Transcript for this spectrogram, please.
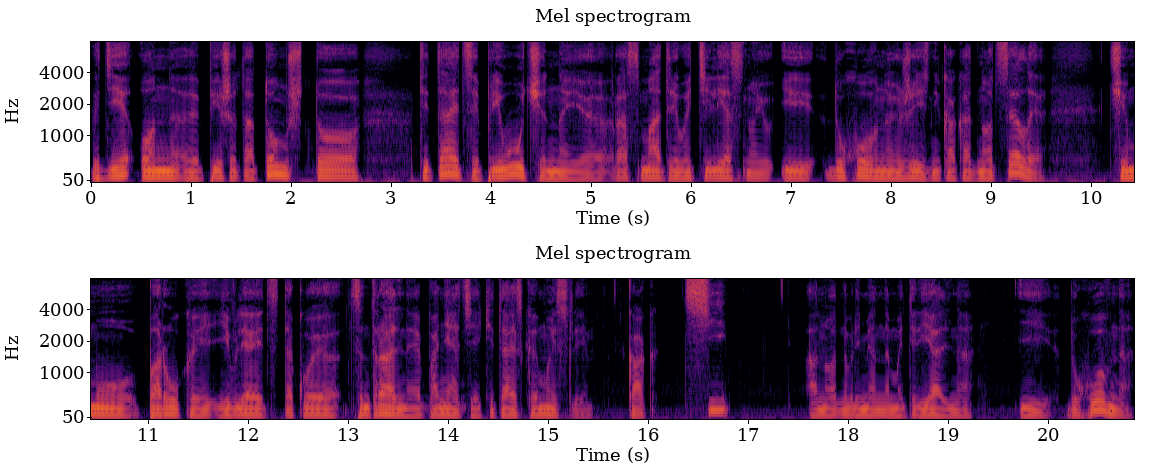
где он э, пишет о том, что китайцы, приученные рассматривать телесную и духовную жизнь как одно целое, чему порукой является такое центральное понятие китайской мысли – как ци, оно одновременно материально и духовно.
